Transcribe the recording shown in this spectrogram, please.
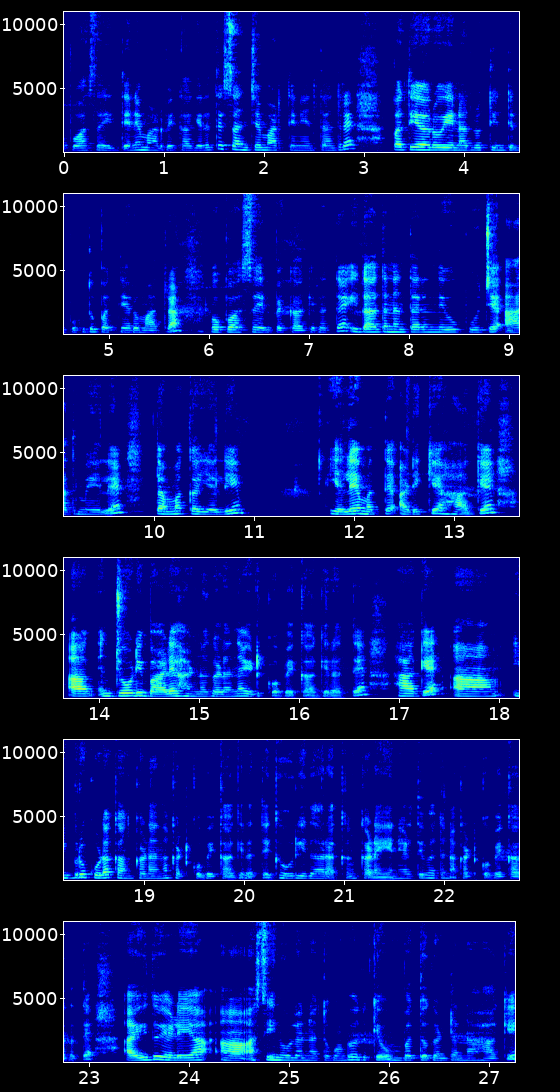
ಉಪವಾಸ ಇದ್ದೇನೆ ಮಾಡಬೇಕಾಗಿರುತ್ತೆ. ಸಂಜೆ ಮಾಡ್ತೀನಿ ಅಂತಂದರೆ ಪತಿಯವರು ಏನಾದರೂ ತಿಂದಿರಬಹುದು, ಪತ್ನಿಯರು ಮಾತ್ರ ಉಪವಾಸ ಇರಬೇಕಾಗಿರುತ್ತೆ. ಇದಾದ ನಂತರ ನೀವು ಪೂಜೆ ಆದಮೇಲೆ ತಮ್ಮ ಕೈಯಲ್ಲಿ ಎಲೆ ಮತ್ತು ಅಡಿಕೆ ಹಾಗೆ ಜೋಡಿ ಬಾಳೆಹಣ್ಣುಗಳನ್ನು ಇಟ್ಕೋಬೇಕಾಗಿರುತ್ತೆ. ಹಾಗೆ ಇಬ್ಬರು ಕೂಡ ಕಂಕಣನ ಕಟ್ಕೋಬೇಕಾಗಿರುತ್ತೆ. ಗೌರಿ ದಾರ ಕಂಕಣ ಏನು ಹೇಳ್ತೀವಿ ಅದನ್ನು ಕಟ್ಕೋಬೇಕಾಗುತ್ತೆ. ಐದು ಎಳೆಯ ಹಸಿ ನೂಲನ್ನು ತಗೊಂಡು ಅದಕ್ಕೆ ಒಂಬತ್ತು ಗಂಟನ್ನು ಹಾಕಿ,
